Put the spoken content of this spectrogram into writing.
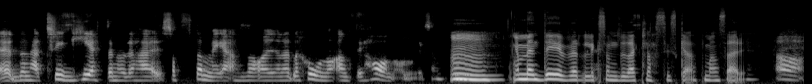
eh, den här tryggheten och det här softa med att vara i en relation och alltid ha någon. Liksom. Mm. Ja, men det är väl liksom det där klassiska att man så här, Ja.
